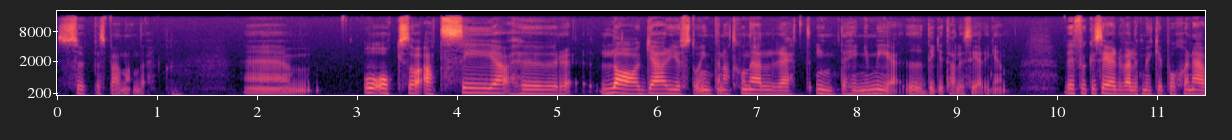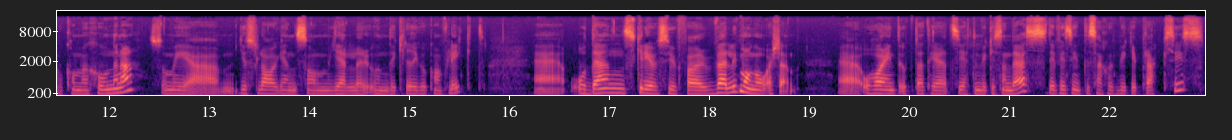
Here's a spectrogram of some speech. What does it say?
superspännande. Mm. Um, och också att se hur lagar, just då internationell rätt, inte hänger med i digitaliseringen. Vi fokuserade väldigt mycket på Genèvekonventionerna som är um, just lagen som gäller under krig och konflikt. Eh, och den skrevs ju för väldigt många år sedan eh, och har inte uppdaterats jättemycket sedan dess. Det finns inte särskilt mycket praxis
